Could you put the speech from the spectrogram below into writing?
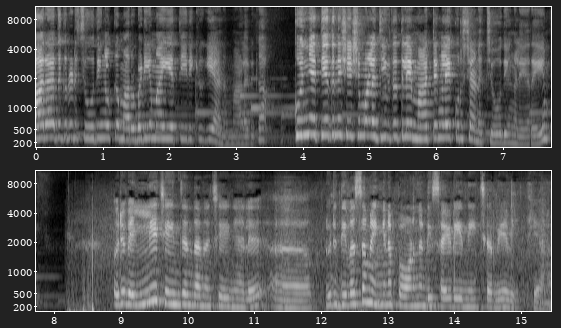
ആരാധകരുടെ ചോദ്യങ്ങൾക്ക് മറുപടിയുമായി എത്തിയിരിക്കുകയാണ് മാളവിക. കുഞ്ഞെത്തിയതിനു ശേഷമുള്ള ജീവിതത്തിലെ മാറ്റങ്ങളെക്കുറിച്ചാണ് ചോദ്യങ്ങളേറെയും. ഒരു വലിയ ചേഞ്ച് എന്താന്ന് വെച്ച് കഴിഞ്ഞാൽ ഒരു ദിവസം എങ്ങനെ പോകണമെന്ന് ഡിസൈഡ് ചെയ്യുന്ന ഈ ചെറിയ വ്യക്തിയാണ്.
